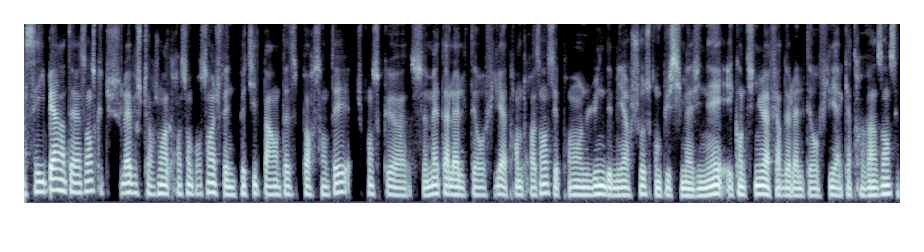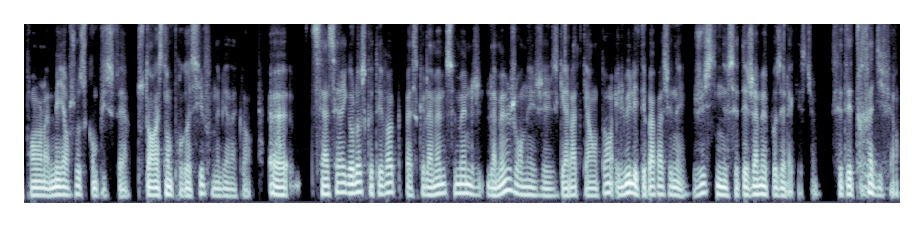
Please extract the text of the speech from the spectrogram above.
c'est hyper intéressant ce que tu soulèves. Je te rejoins à 300% et je fais une petite parenthèse sport santé. Je pense que euh, se mettre à l'haltérophilie à 33 ans, c'est probablement l'une des meilleures choses qu'on puisse imaginer. Et continuer à faire de l'haltérophilie à 80 ans, c'est probablement la meilleure chose qu'on puisse faire. Tout en restant progressif, on est bien d'accord. Euh, c'est assez rigolo ce que tu évoques parce que la même semaine, la même journée, j'ai eu ce gars-là de 40 ans et lui, il n'était pas passionné. Juste, il ne s'était jamais posé la question. C'était très différent.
